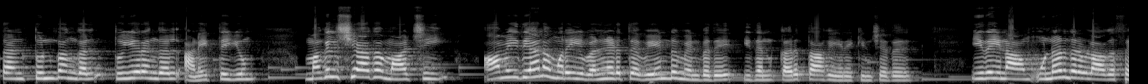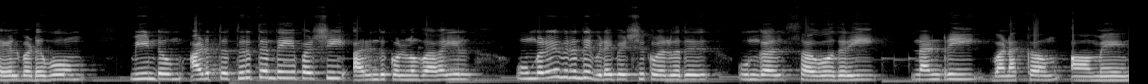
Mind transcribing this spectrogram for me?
தன் துன்பங்கள் துயரங்கள் அனைத்தையும் மகிழ்ச்சியாக மாற்றி அமைதியான முறையில் வழிநடத்த வேண்டும் என்பது இதன் கருத்தாக இருக்கின்றது. இதை நாம் உணர்ந்தவர்களாக செயல்படுவோம். மீண்டும் அடுத்த திருத்தந்தையை பற்றி அறிந்து கொள்ளும் வகையில் உங்களிடமிருந்து விடைபெற்றுக் கொள்வது உங்கள் சகோதரி நன்றி வணக்கம் ஆமேன்.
